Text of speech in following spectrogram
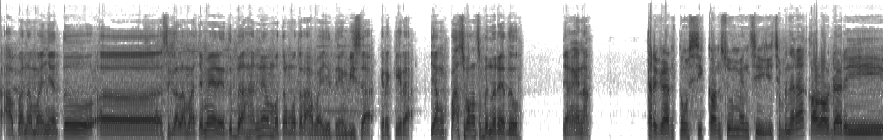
apa namanya tuh eh, segala macamnya itu bahannya motor-motor apa aja tuh yang bisa kira-kira yang pas banget sebenarnya tuh yang enak. tergantung si konsumen sih sebenarnya kalau dari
